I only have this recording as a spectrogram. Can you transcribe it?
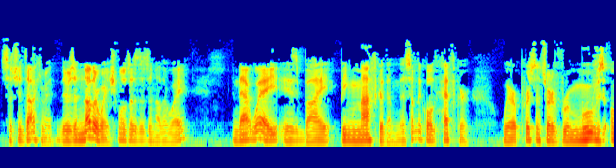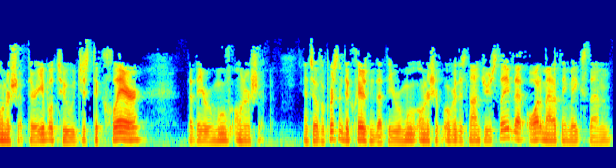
such a document. There's another way. Shmuel says there's another way. And that way is by being mafker them. There's something called hefker, where a person sort of removes ownership. They're able to just declare that they remove ownership. And so if a person declares that they remove ownership over this non-Jewish slave, that automatically makes them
